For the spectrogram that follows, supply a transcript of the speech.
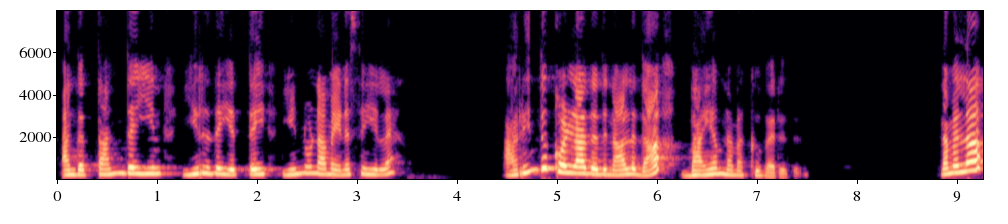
அந்த தந்தையின் இருதயத்தை இன்னும் நாம என்ன செய்யல? அறிந்து கொள்ளாததுனால தான் பயம் நமக்கு வருது. நம்மெல்லாம்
